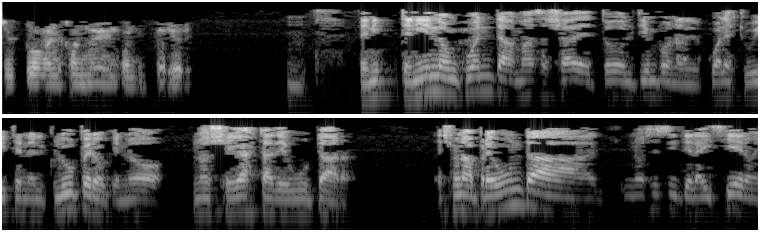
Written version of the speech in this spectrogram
se estuvo manejando bien con inferiores. Mm. Teniendo en cuenta, más allá de todo el tiempo en el cual estuviste en el club, pero que no, no llegaste a debutar, es una pregunta, no sé si te la hicieron,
